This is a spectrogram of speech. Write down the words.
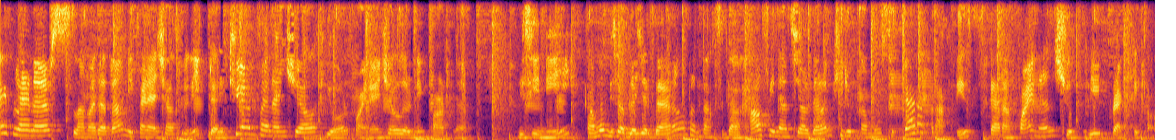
Hai planners, selamat datang di Financial Clinic dari QM Financial, your financial learning partner. Di sini, kamu bisa belajar bareng tentang segala hal finansial dalam hidup kamu secara praktis, karena finance should be practical.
